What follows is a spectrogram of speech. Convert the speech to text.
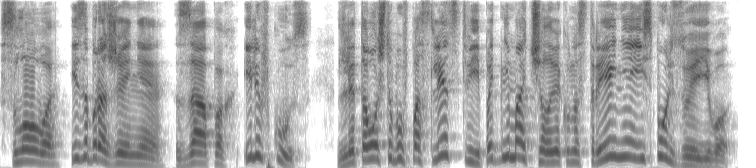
Слово, изображение, запах или вкус. Для того, чтобы впоследствии поднимать человеку настроение, используя его.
